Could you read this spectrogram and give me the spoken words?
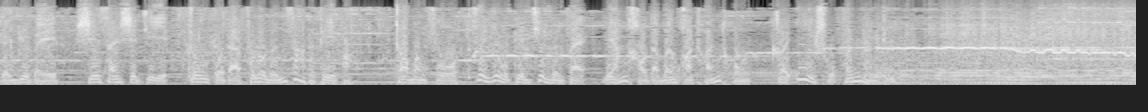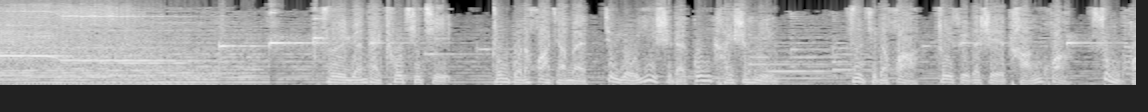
人誉为十三世纪中国的佛罗伦萨的地方，赵孟俯自幼便浸润在良好的文化传统和艺术氛围里。自元代初期起。中国的画家们就有意识地公开声明，自己的画追随的是唐画、宋画，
